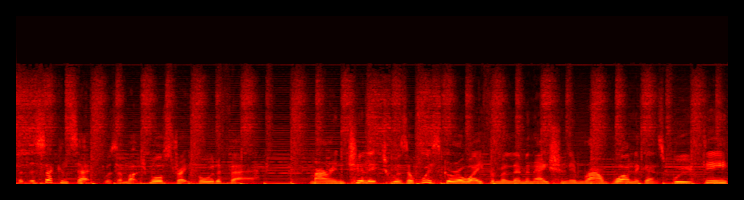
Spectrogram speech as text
but the second set was a much more straightforward affair. Marin Cilic was a whisker away from elimination in round one against Wu Di,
